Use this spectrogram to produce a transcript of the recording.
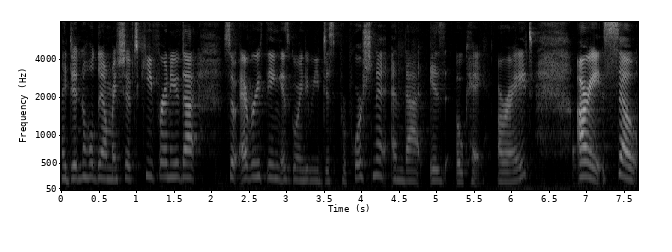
I didn't hold down my shift key for any of that. So everything is going to be disproportionate and that is okay. All right. All right. So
